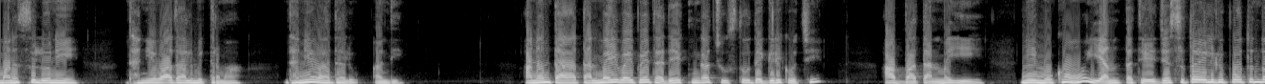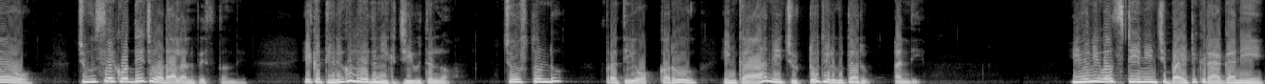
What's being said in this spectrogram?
మనస్సులోనే ధన్యవాదాలు మిత్రమా ధన్యవాదాలు అంది. అనంత తన్మయి వైపే తదేకంగా చూస్తూ దగ్గరికి వచ్చి అబ్బా తన్మయి నీ ముఖం ఎంత తేజస్సుతో ఎలిగిపోతుందో చూసే కొద్దీ చూడాలనిపిస్తుంది. ఇక తిరుగులేదు నీకు జీవితంలో. చూస్తుండు ప్రతి ఒక్కరూ ఇంకా నీ చుట్టూ తిరుగుతారు. అంది. యూనివర్సిటీ నుంచి బయటికి రాగానే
